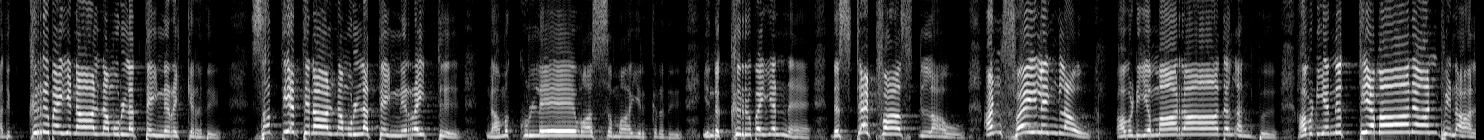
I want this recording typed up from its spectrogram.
அது கிருபையினால் நம் உள்ளத்தை நிறைக்கிறது. சத்தியத்தினால் நம் உள்ளத்தை நிறைத்து நமக்குள்ளே வாசமாயிருக்கிறது. இந்த கிருபை என்ன? The steadfast love unfailing love அவருடைய மாறாத அன்பு அவருடைய நித்தியமான அன்பினால்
